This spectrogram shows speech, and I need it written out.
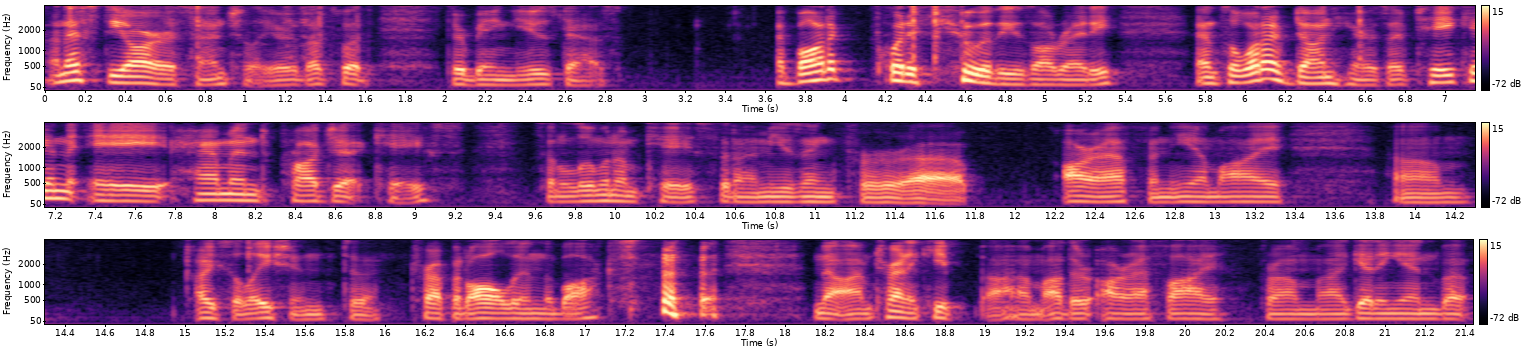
an SDR essentially, or that's what they're being used as. I bought a, quite a few of these already, and so what I've done here is I've taken a Hammond project case. It's an aluminum case that I'm using for uh, RF and EMI um, isolation to trap it all in the box. no, I'm trying to keep um, other RFI from uh, getting in, but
